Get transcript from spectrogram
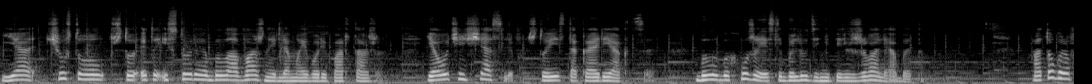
«Я чувствовал, что эта история была важной для моего репортажа. Я очень счастлив, что есть такая реакция. Было бы хуже, если бы люди не переживали об этом». Фотограф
